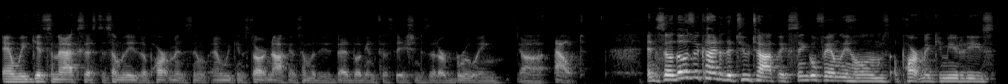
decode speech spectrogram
and we get some access to some of these apartments, and, and we can start knocking some of these bedbug infestations that are brewing uh, out. And so those are kind of the two topics, single family homes, apartment communities.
